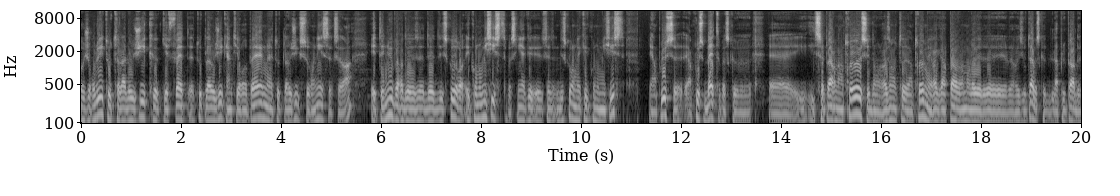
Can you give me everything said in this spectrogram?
Aujourd'hui, toute la logique qui est faite, toute la logique anti-européenne, toute la logique souverainiste, etc., est tenue par des, discours économicistes, parce qu'il y a ce discours n'est qu'économiciste, et en plus, en plus bête, parce que euh, ils, se parlent entre eux, c'est dans raison entre eux, mais ils ne regardent pas vraiment le, résultat, parce que la plupart des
